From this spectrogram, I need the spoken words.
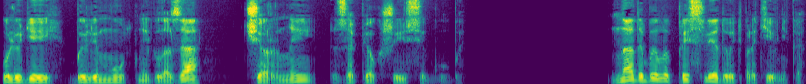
У людей были мутные глаза, черны запекшиеся губы. Надо было преследовать противника,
